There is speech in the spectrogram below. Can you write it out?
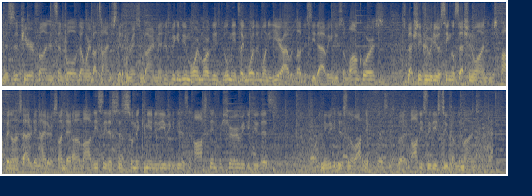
This is a pure, fun, and simple, don't worry about time, just get up and race environment. And if we can do more and more of these dual meets, like more than one a year, I would love to see that. We can do some long course, especially if we would do a single session one and just pop in on a Saturday night or a Sunday. Um, obviously, this is a swimming community. We could do this in Austin for sure. We could do this, I mean, we could do this in a lot of different places, but obviously these two come to mind.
